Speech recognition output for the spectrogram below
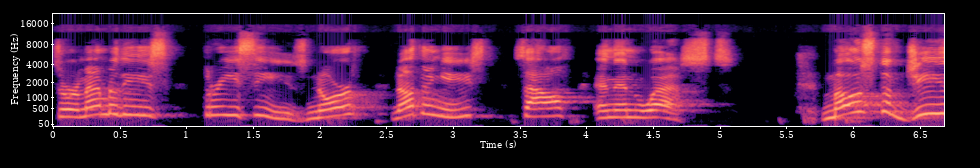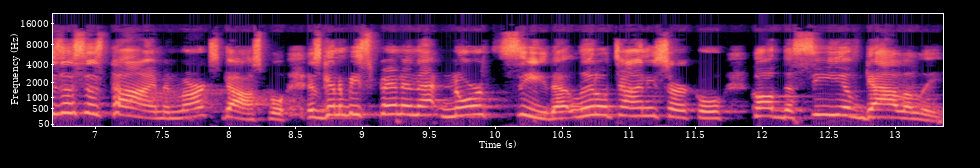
So remember these three seas, north, nothing east, south, and then west. Most of Jesus' time in Mark's gospel is going to be spent in that North Sea, that little tiny circle called the Sea of Galilee.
